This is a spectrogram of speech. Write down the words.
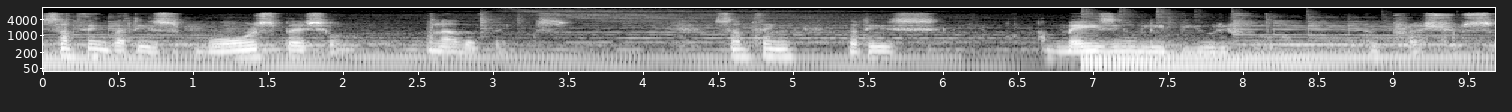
something that is more special than other things, something that is amazingly beautiful and precious,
